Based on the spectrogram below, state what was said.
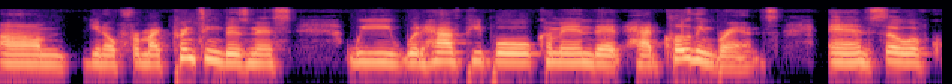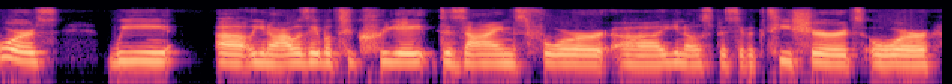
um, you know for my printing business we would have people come in that had clothing brands. And so of course we uh, you know, I was able to create designs for, uh, you know, specific T-shirts or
